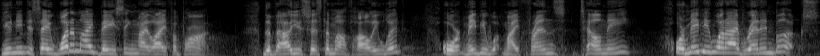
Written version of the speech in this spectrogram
you need to say, What am I basing my life upon? The value system of Hollywood? Or maybe what my friends tell me? Or maybe what I've read in books?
